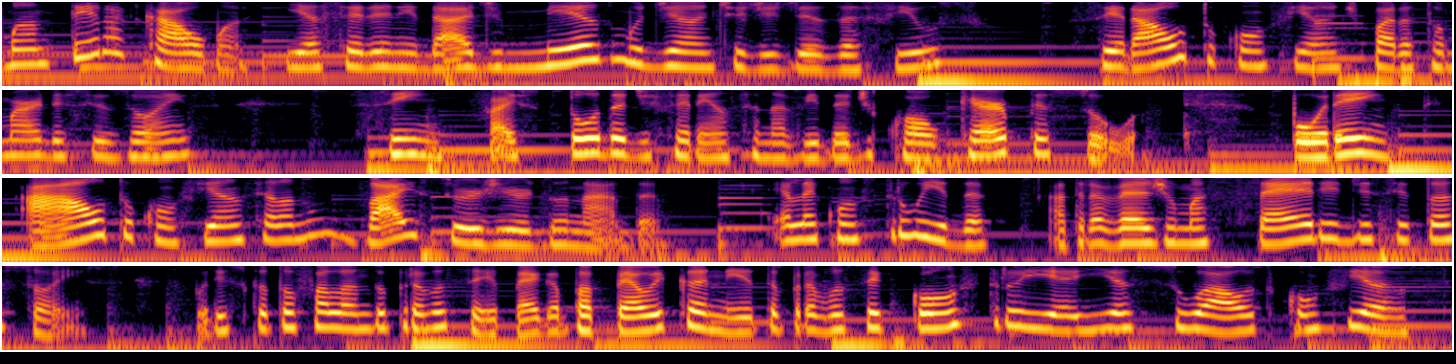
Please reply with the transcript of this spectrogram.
Manter a calma e a serenidade mesmo diante de desafios ser autoconfiante para tomar decisões, sim, faz toda a diferença na vida de qualquer pessoa. Porém, a autoconfiança ela não vai surgir do nada. Ela é construída através de uma série de situações. Por isso que eu estou falando para você, pega papel e caneta para você construir aí a sua autoconfiança.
